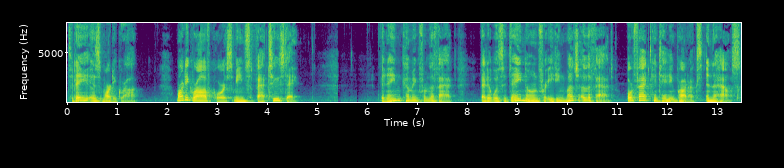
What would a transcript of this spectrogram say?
Today is Mardi Gras. Mardi Gras, of course, means Fat Tuesday the name coming from the fact that it was a day known for eating much of the fat or fat containing products in the house.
